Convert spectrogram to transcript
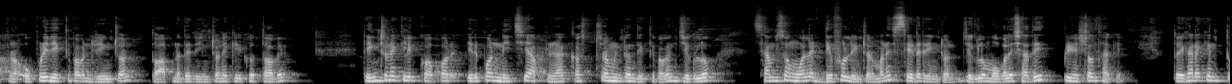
আপনার উপরেই দেখতে পাবেন রিংটন তো আপনাদের রিংটনে ক্লিক করতে হবে। রিংটনে ক্লিক করার পর এরপর নিচে আপনারা কাস্টম রিংটন দেখতে পাবেন, যেগুলো স্যামসাং মোবাইলের ডিফল্ট রিংটন মানে সেটের রিংটন যেগুলো মোবাইলের সাথেই প্রিনস্টল থাকে। তো এখানে কিন্তু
